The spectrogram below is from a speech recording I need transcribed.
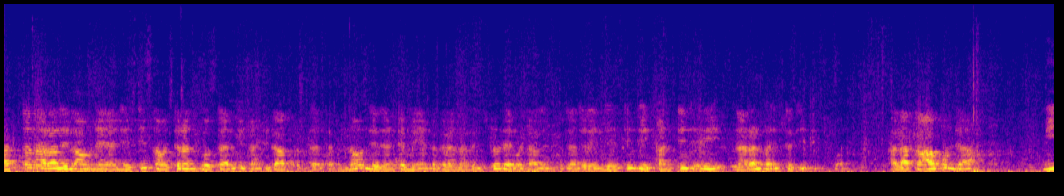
రక్త నరాలు ఎలా ఉన్నాయనేసి సంవత్సరానికి ఒకసారి మీ కంటి డాక్టర్ దగ్గరనో లేదంటే మీ ఎండక్రైనాలజిస్టో డయాబెటాలజిస్ట్ దగ్గర వెళ్ళేసి మీ కంటి నరాలు పరీక్ష చేయించుకోవాలి. అలా కాకుండా మీ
